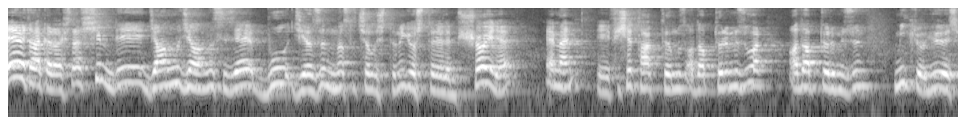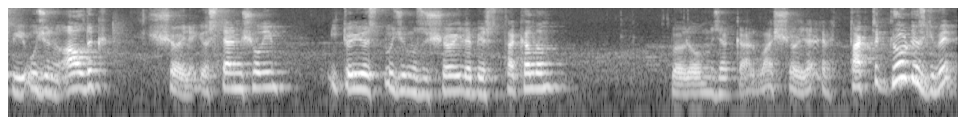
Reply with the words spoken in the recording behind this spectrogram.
Evet arkadaşlar şimdi canlı canlı size bu cihazın nasıl çalıştığını gösterelim. Şöyle hemen e, fişe taktığımız adaptörümüz var. Adaptörümüzün micro USB ucunu aldık. Şöyle göstermiş olayım. Micro USB ucumuzu şöyle bir takalım. Böyle olmayacak galiba. Şöyle evet taktık. Gördüğünüz gibi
